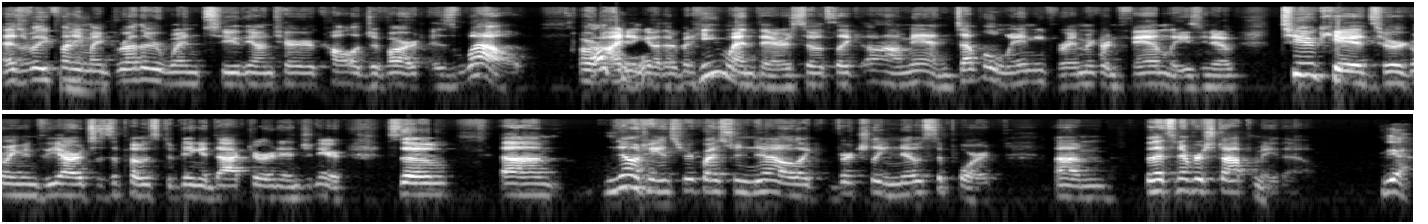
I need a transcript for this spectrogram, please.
And it's really funny. My brother went to the Ontario College of Art as well. Or Oh, I didn't go there, but he went there. So it's like, oh man, double whammy for immigrant families. You know, two kids who are going into the arts as opposed to being a doctor or an engineer. So um, no, to answer your question, no, like virtually no support. Um, but that's never stopped me though. Yeah,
